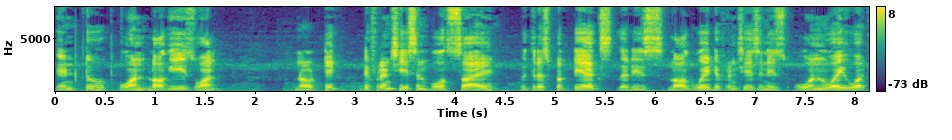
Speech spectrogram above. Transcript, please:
into 1 log e is 1 now take differentiation both side with respect to x. That is log y differentiation is 1 y 1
